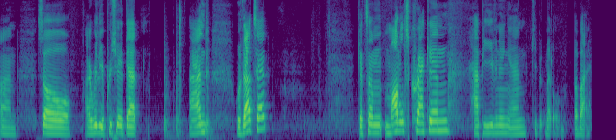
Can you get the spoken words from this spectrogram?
And so I really appreciate that. And with that said, get some models cracking. Happy evening and keep it metal. Bye bye.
